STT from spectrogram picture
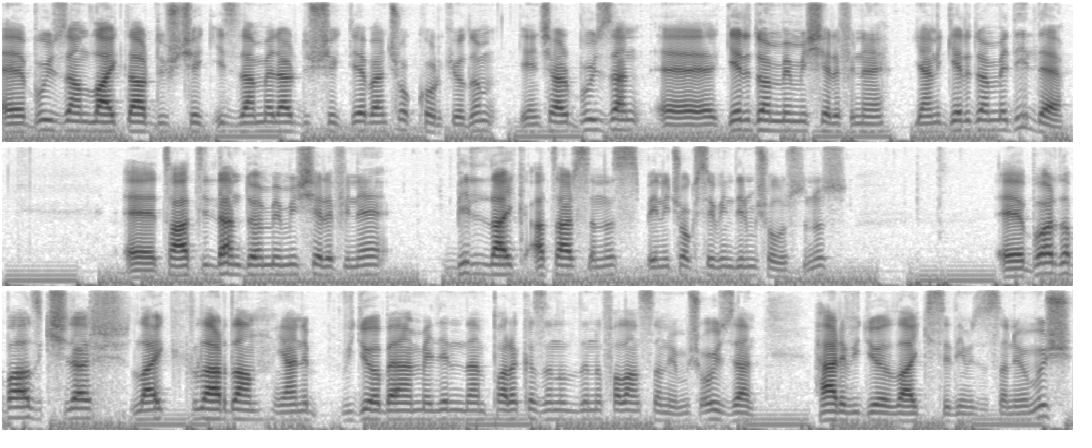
E, bu yüzden like'lar düşecek, izlenmeler düşecek diye ben çok korkuyordum. Gençler bu yüzden e, geri dönmemin şerefine yani geri dönme değil de e, tatilden dönmemin şerefine bir like atarsanız beni çok sevindirmiş olursunuz. E, bu arada bazı kişiler like'lardan yani video beğenmelerinden para kazanıldığını falan sanıyormuş. O yüzden her videoya like istediğimizi sanıyormuş.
